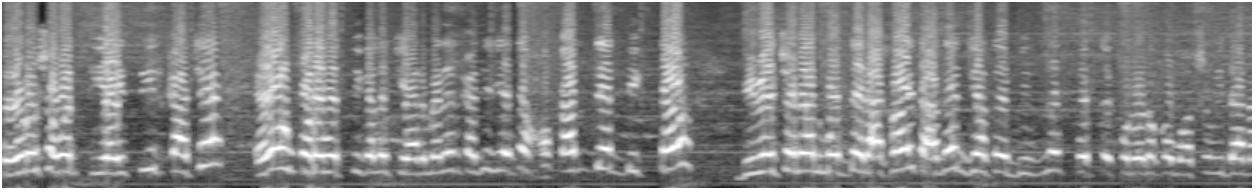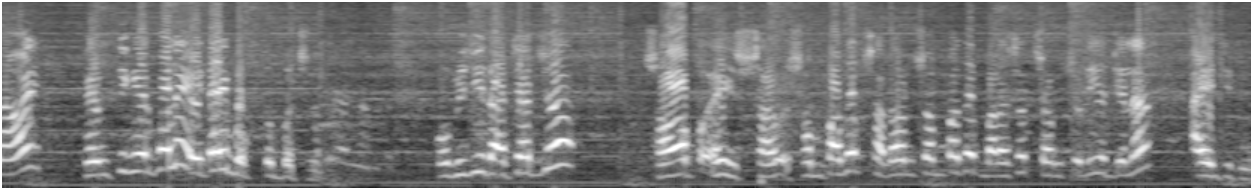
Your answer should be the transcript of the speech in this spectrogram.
পৌরসভার সিআইসির কাছে এবং পরবর্তীকালে চেয়ারম্যানের কাছে যাতে হকারদের দিকটাও বিবেচনার মধ্যে রাখা হয়, তাদের যাতে বিজনেস করতে কোনো রকম অসুবিধা না হয় ফেন্সিং এর ফলে এটাই বক্তব্য ছিল। অভিজিৎ আচার্য সব এই সম্পাদক, সাধারণ সম্পাদক, বারাসাত সংসদীয় জেলা আইএনটিটি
